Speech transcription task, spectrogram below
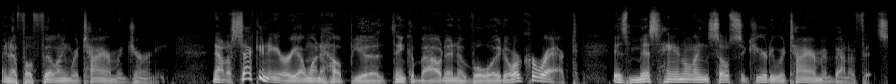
and a fulfilling retirement journey. Now, the second area I want to help you think about and avoid or correct is mishandling Social Security retirement benefits.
